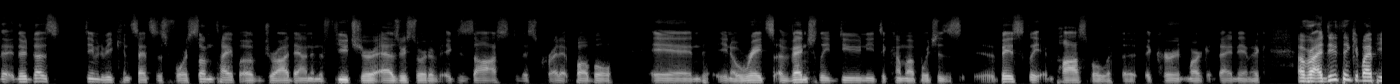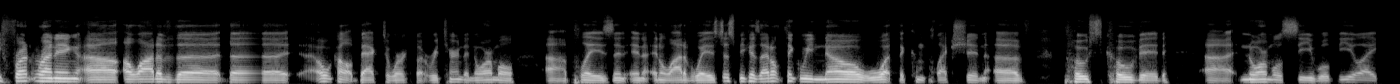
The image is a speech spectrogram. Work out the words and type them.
th- there does seem to be consensus for some type of drawdown in the future as we sort of exhaust this credit bubble and you know rates eventually do need to come up which is uh, basically impossible with the, the current market dynamic. However i do think it might be front running uh, a lot of the the i won't call it back to work but return to normal uh, plays in, in, in a lot of ways just because i don't think we know what the complexion of post covid uh, normalcy will be like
